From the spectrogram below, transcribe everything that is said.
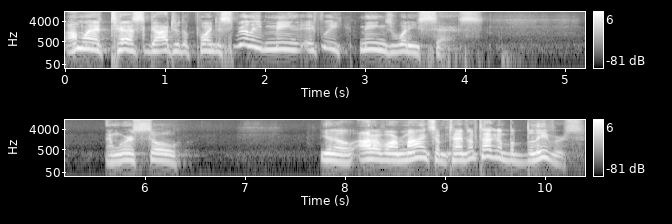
I'm going to test God to the point this really means if he means what he says. And we're so, you know, out of our mind sometimes. I'm talking about believers.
